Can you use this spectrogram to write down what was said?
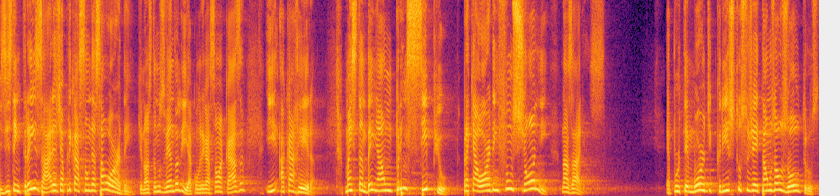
Existem três áreas de aplicação dessa ordem, que nós estamos vendo ali: a congregação, a casa e a carreira. Mas também há um princípio para que a ordem funcione nas áreas. É por temor de Cristo sujeitar uns aos outros,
